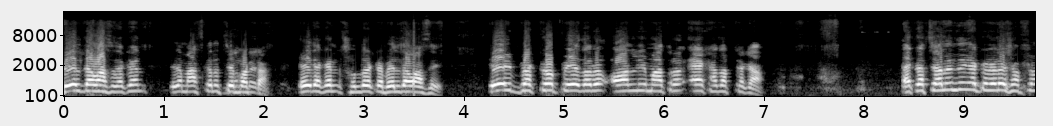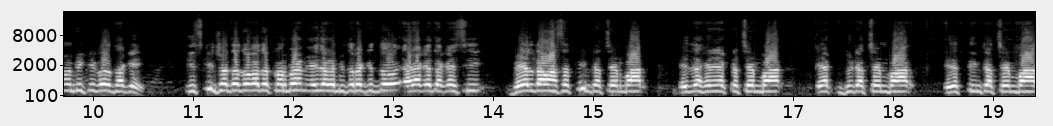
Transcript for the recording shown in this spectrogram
বেল দেওয়া আছে দেখেন। এই যে মাঝখানের চেম্বারটা এই দেখেন সুন্দর একটা বেল দেওয়া আছে। এই ব্যাগটা পেয়ে যাবে অনলি মাত্র এক হাজার টাকা। একটা চ্যালেঞ্জিং একটা রেটে সবসময় বিক্রি করে থাকে। স্ক্রিনশটে যোগাযোগ করবেন। এই জায়গার ভিতরে কিন্তু এর আগে দেখাইছি বেল দেওয়া আছে তিনটা চেম্বার এই দেখেন একটা চেম্বার এক, দুইটা চেম্বার এই যে তিনটা চেম্বার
